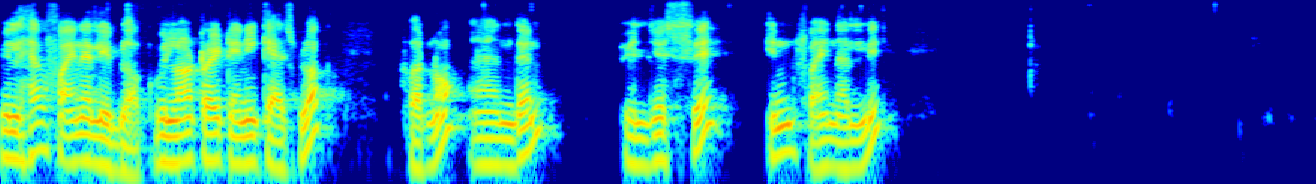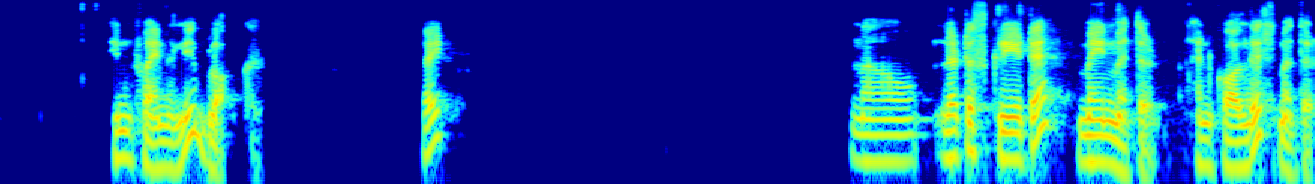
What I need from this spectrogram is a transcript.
we'll have finally block. We'll not write any catch block for now. And then we'll just say in finally, in finally block, right? Now let us create a main method and call this method.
